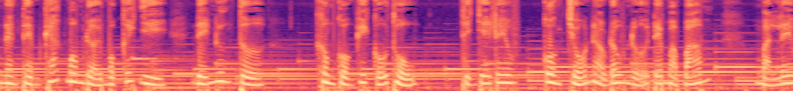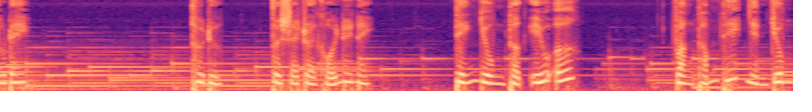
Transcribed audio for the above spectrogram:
Nàng thèm khát mong đợi một cái gì Để nương tựa. Không còn cây cổ thụ, Thì dây leo còn chỗ nào đâu nữa để mà bám, Mà leo đây. Thôi được, Tôi sẽ rời khỏi nơi này. Tiếng Dung thật yếu ớt. Văn thấm thiết nhìn Dung,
